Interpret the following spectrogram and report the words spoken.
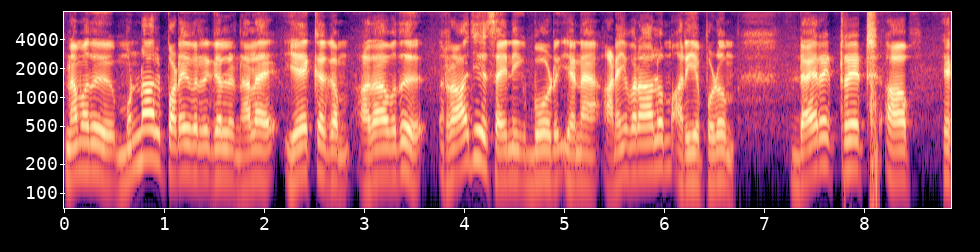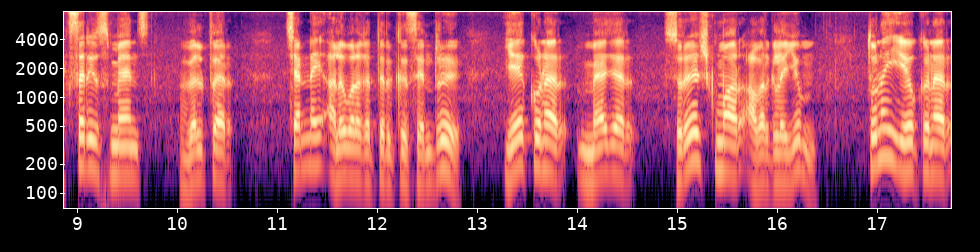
நமது முன்னாள் படைவீரர்கள் நல இயக்ககம் அதாவது ராஜ்ய சைனிக் போர்டு என அனைவராலும் அறியப்படும் directorate of ex servicemen's welfare Chennai அலுவலகத்திற்கு சென்று இயக்குனர் மேஜர் சுரேஷ்குமார் அவர்களையும் துணை இயக்குனர்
